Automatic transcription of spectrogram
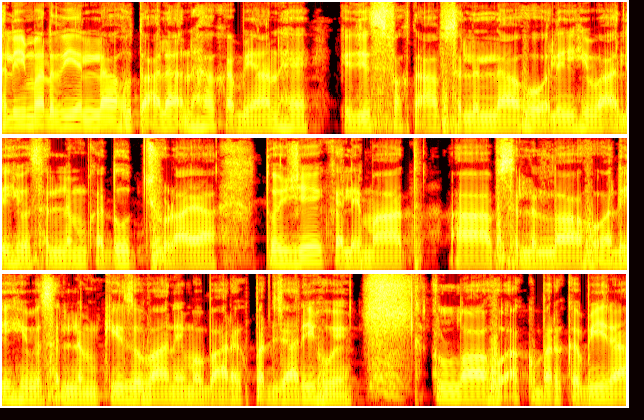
حلیمہ رضی اللہ تعالی عنہ کا بیان ہے کہ جس وقت آپ صلی اللہ علیہ وآلہ وسلم کا دودھ چھڑایا تو یہ کلمات آپ صلی اللہ علیہ وسلم کی زبان مبارک پر جاری ہوئے۔ اللہ اکبر کبیرہ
